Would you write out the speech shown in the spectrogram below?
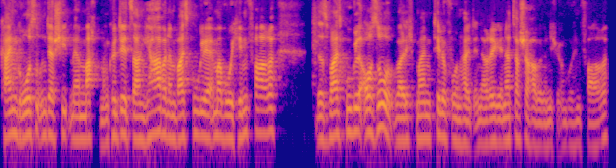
keinen großen Unterschied mehr macht. Man könnte jetzt sagen, ja, aber dann weiß Google ja immer, wo ich hinfahre das weiß Google auch so, weil ich mein Telefon halt in der Regel in der Tasche habe, wenn ich irgendwo hinfahre.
